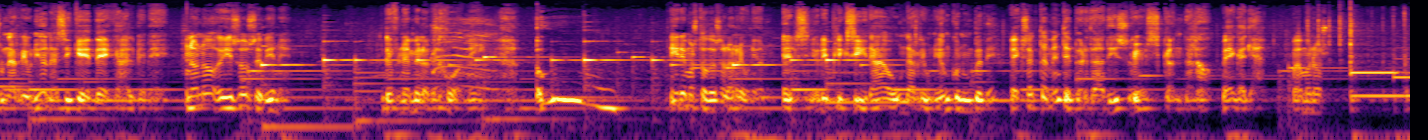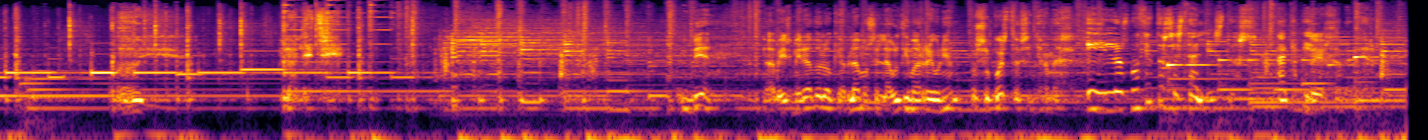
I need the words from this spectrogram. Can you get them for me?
Tenemos una reunión, así que deja al bebé. No, no, Iso se viene. Defne me lo dejó a mí. Oh. Iremos todos a la reunión. ¿El señor Iplix irá a una reunión con un bebé? Exactamente, ¿verdad, Iso? ¡Qué escándalo! Venga ya, vámonos. Ay, la leche. Bien. ¿Habéis mirado lo que hablamos en la última reunión? Por supuesto, señor Homer. Y los bocetos están listos. Aquí. Déjame ver.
